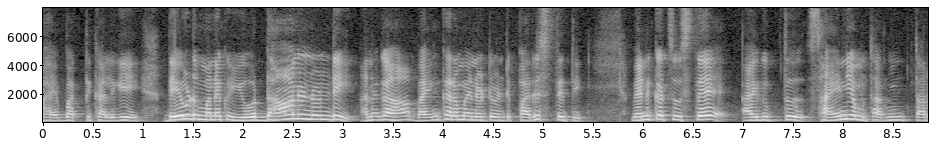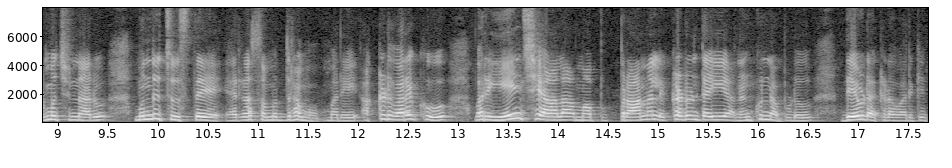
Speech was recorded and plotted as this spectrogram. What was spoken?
భయభక్తి కలిగి దేవుడు మనకు యోర్ధాను నుండి అనగా భయంకరమైనటువంటి పరిస్థితి. వెనుక చూస్తే ఐగుప్తు సైన్యం తరుము తరుముచున్నారు. ముందు చూస్తే ఎర్ర సముద్రము. మరి అక్కడి వరకు వారు ఏం చేయాలా? మా ప్రాణాలు ఎక్కడుంటాయి? అని అనుకున్నప్పుడు దేవుడు అక్కడ వారికి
